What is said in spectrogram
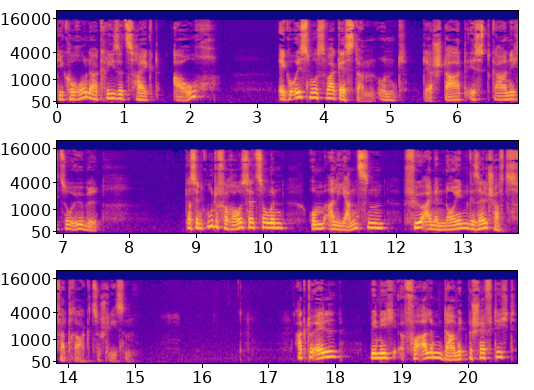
Die Corona-Krise zeigt auch, Egoismus war gestern und der Staat ist gar nicht so übel. Das sind gute Voraussetzungen, um Allianzen für einen neuen Gesellschaftsvertrag zu schließen. Aktuell bin ich vor allem damit beschäftigt,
